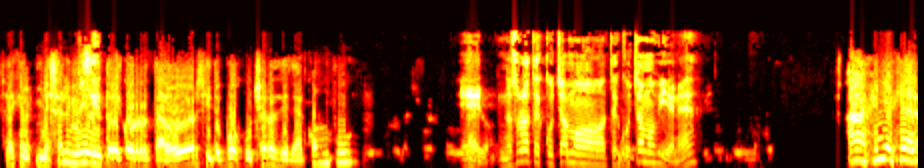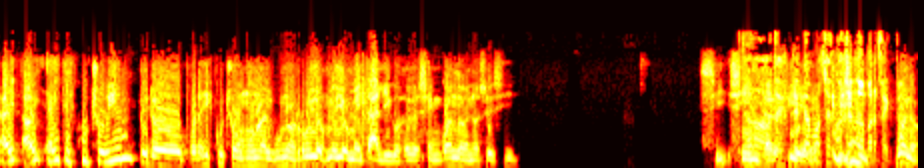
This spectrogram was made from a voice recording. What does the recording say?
¿Sabes que me sale medio entrecortado? Voy a ver si te puedo escuchar desde la compu. Eh, nosotros te escuchamos, te escuchamos bien, ¿eh? Ah, genial, genial. Ahí, te escucho bien, pero por ahí escucho como algunos ruidos medio metálicos de vez en cuando, no sé si. Si, si no, Te, estamos escuchando perfecto. Bueno.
